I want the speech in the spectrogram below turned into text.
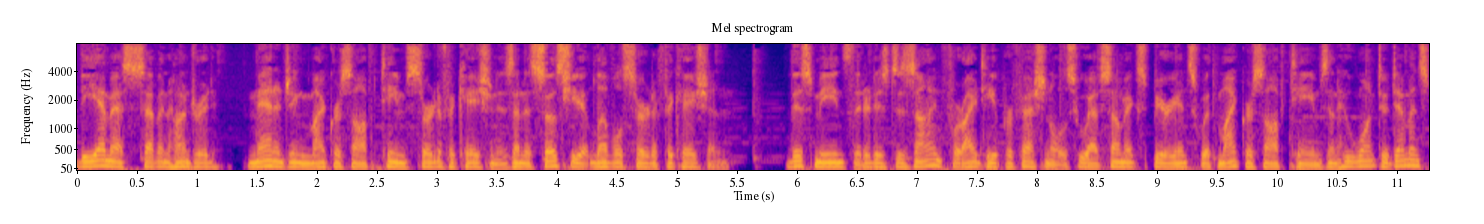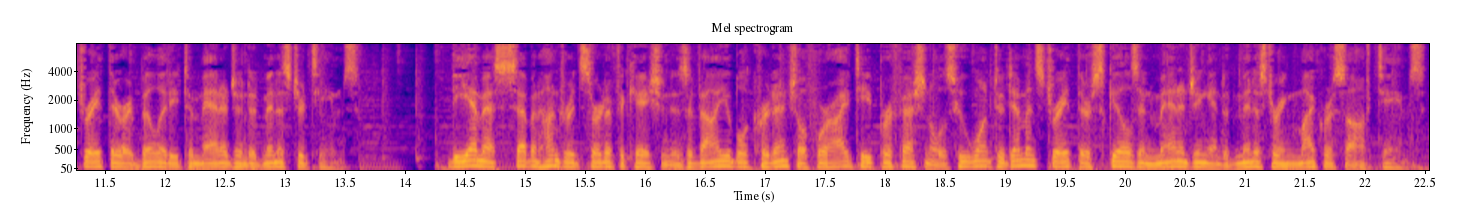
The MS700, Managing Microsoft Teams certification is an associate-level certification. This means that it is designed for IT professionals who have some experience with Microsoft Teams and who want to demonstrate their ability to manage and administer Teams. The MS700 certification is a valuable credential for IT professionals who want to demonstrate their skills in managing and administering Microsoft Teams.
